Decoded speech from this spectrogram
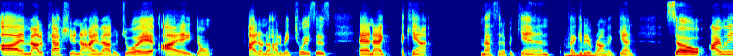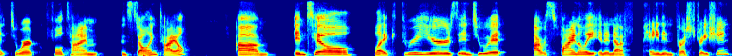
I'm out of passion. I'm out of joy. I don't, I don't know how to make choices and I, I can't mess it up again if mm-hmm. I get it mm-hmm. wrong again. So I went to work full time installing tile um, until like three years into it. I was finally in enough pain and frustration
